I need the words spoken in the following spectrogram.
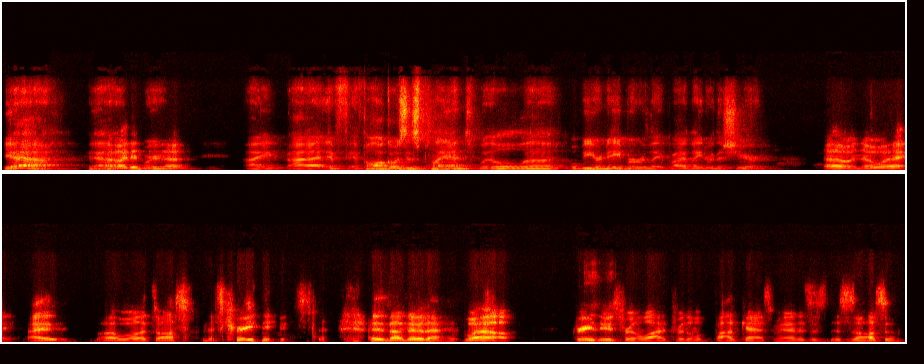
Yeah, yeah. Oh, I didn't know that. I uh, if if all goes as planned, we'll uh, we'll be your neighbor late by later this year. Oh no way! I oh well, that's awesome. That's great news. I did not know that. Wow, great news for a lot for the podcast, man. This is this is awesome.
